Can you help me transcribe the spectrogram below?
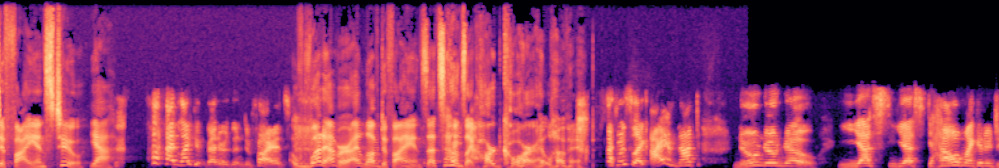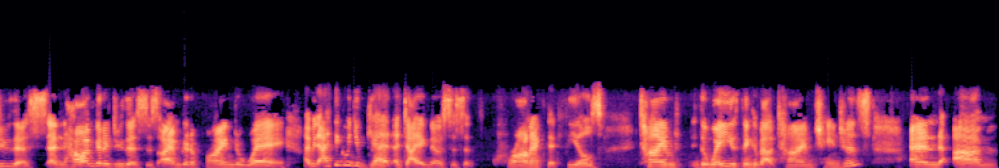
defiance too. Yeah. I like it better than defiance. Whatever. I love defiance. That sounds like hardcore. I love it. I was like, I am not no, no, no yes, yes, how am I going to do this? And how I'm going to do this is I'm going to find a way. I mean, I think when you get a diagnosis that's chronic that feels time, the way you think about time changes. And um,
